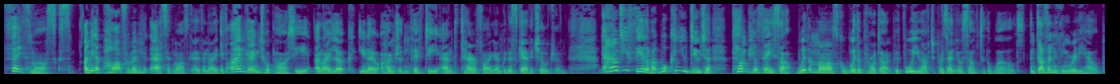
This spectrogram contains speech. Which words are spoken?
Face masks. I mean, apart from an acid mask overnight, if I'm going to a party and I look, you know, 150 and terrifying, I'm going to scare the children. How do you feel about what can you do to plump your face up with a mask or with a product before you have to present yourself to the world? And does anything really help?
